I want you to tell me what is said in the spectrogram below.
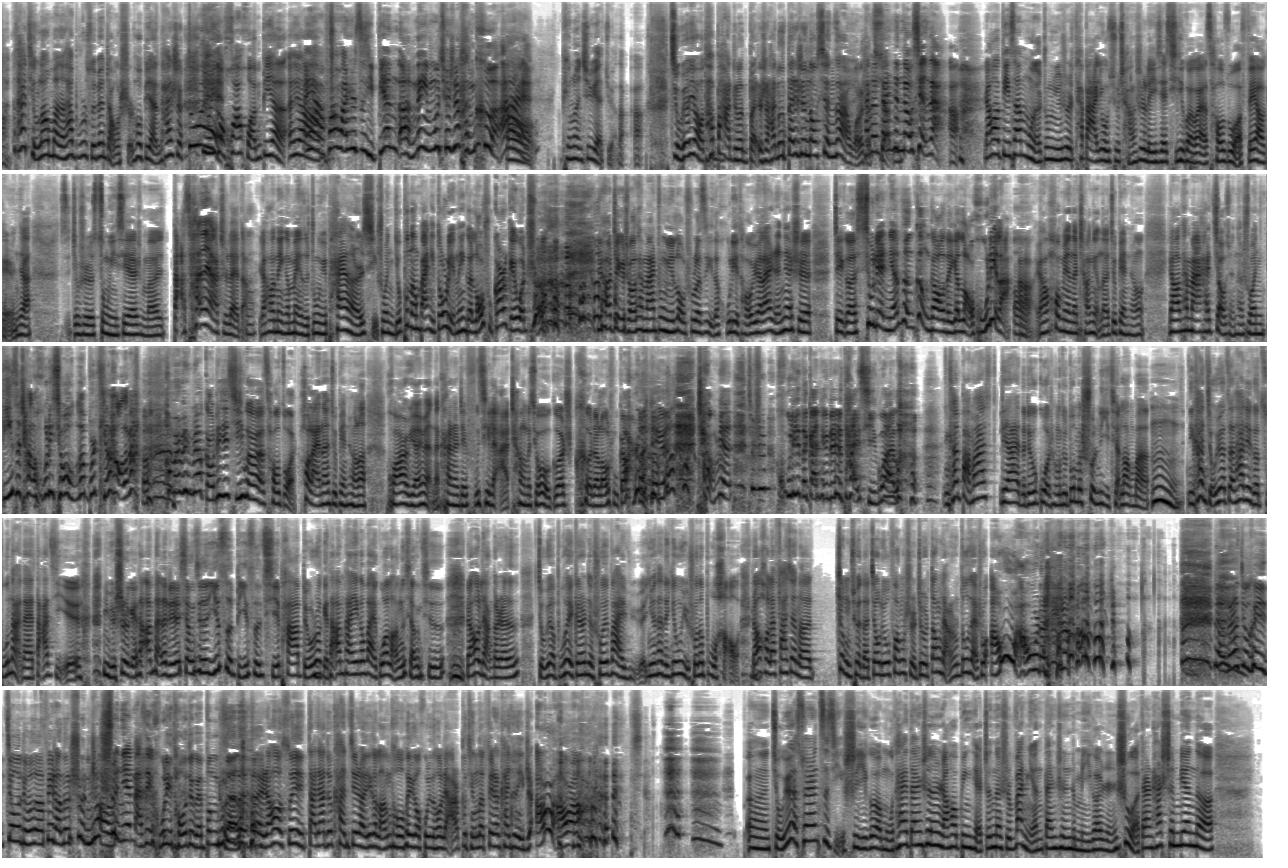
啊，她还挺浪漫的，她不是随便找个石头变，她是用一个花环变，哎呀，哎呀，花环是自己编的，那一幕确实很可爱。评论区也觉得啊，九月要他爸这本事，还能单身到现在，我还能单身到现在啊。然后第三幕呢，终于是他爸又去尝试了一些奇奇怪怪的操作，非要给人家。就是送一些什么大餐呀之类的，然后那个妹子终于拍案而起，说：“你就不能把你兜里那个老鼠干给我吃吗？” 然后这个时候他妈终于露出了自己的狐狸头，原来人家是这个修炼年份更高的一个老狐狸了啊。然后后面的场景呢就变成，然后他妈还教训他说：“你第一次唱的狐狸求偶歌不是挺好的吗？后面为什么要搞这些奇奇怪怪的操作？”后来呢就变成了黄二远远的看着这夫妻俩唱着求偶歌，嗑着老鼠干的这个 场面，就是。狐狸的感情真是太奇怪了。你看爸妈恋爱的这个过程就多么顺利且浪漫。嗯，你看九月在他这个祖奶奶妲己 女士给他安排的这些相亲，一次比一次奇葩。比如说给他安排一个外国郎相亲，然后两个人九月不会跟人家说外语，因为他的英语说的不好。然后后来发现了正确的交流方式，就是当两人都在说 嗷呜嗷呜的时候。两个人就可以交流的非常的顺畅，瞬间把自己狐狸头就给崩出来了。对对对，然后所以大家就看街上一个狼头和一个狐狸头，俩人不停的非常开心的一直嗷嗷嗷。嗯，九月虽然自己是一个母胎单身，然后并且真的是万年单身这么一个人设，但是他身边的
